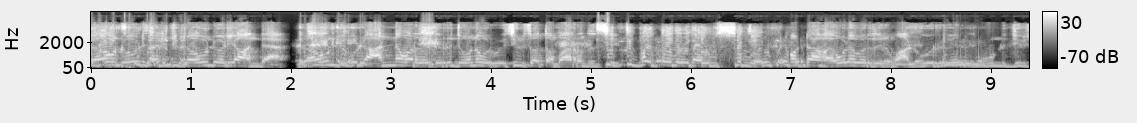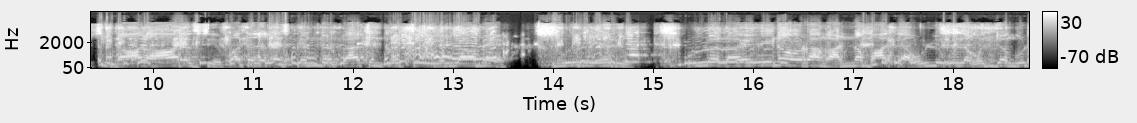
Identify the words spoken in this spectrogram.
கிரவுண்ட் ரோடு சாத்திச்சு கிரவுண்ட் வழியா வந்தேன் கிரவுண்டுக்குள்ள அண்ணன் வரதை தெரிஞ்ச உடனே ஒரு விசில் சத்தம் பறந்துச்சு போட்டாங்க எவ்வளவு வருது தெரியுமா நூறு மூணு ஜிப்சி நாலு ஆர்எக்ஸ் பத்ததெல்லாம் ஸ்பிளெண்டர் பேஷன் எல்லாமே நூறு பேர் உள்ள லைனா வர்றாங்க அண்ணன் பார்த்தேன் உள்ளுக்குள்ள கொஞ்சம் கூட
